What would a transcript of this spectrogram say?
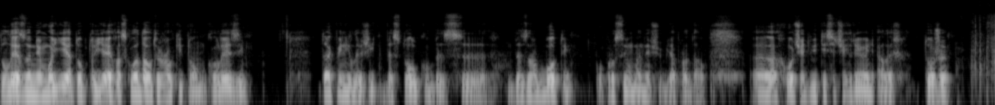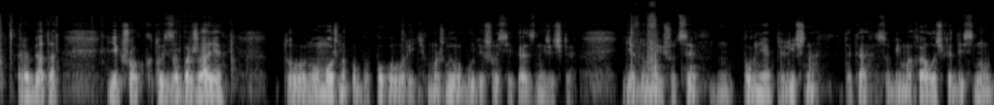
лезо не моє, тобто я його складав 3 роки тому колезі. Так він і лежить без толку, без, е, без роботи. Попросив мене, щоб я продав. Е, хоче 2000 гривень, але ж теж, ребята, якщо хтось забажає, то ну, можна поговорити. Можливо, буде щось, якась знижечка. Я думаю, що це вполне прилична така собі махалочка, десь ну,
